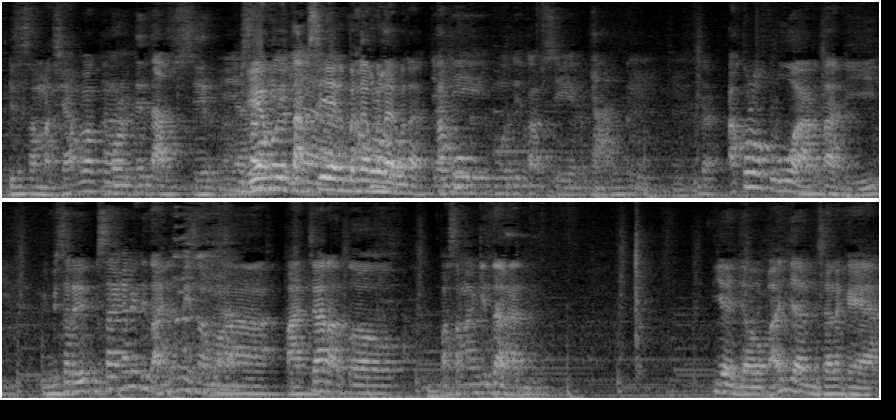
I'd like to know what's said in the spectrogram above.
bisa sama siapa kan? Multi tafsir Iya. Dia multi tafsir, benar Aku- benar benar. jadi Aku- multi tafsir aku lo keluar tadi bisa misalnya kan ditanya nih sama pacar atau pasangan kita kan. Ya jawab aja. Misalnya kayak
